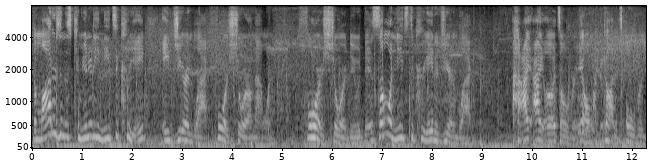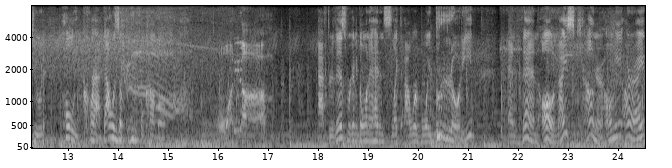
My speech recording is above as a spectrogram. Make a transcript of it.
The modders in this community need to create a Jiren Black, for sure on that one. For sure, dude. Someone needs to create a Jiren Black. I, I, oh, it's over. Oh my god, it's over, dude. Holy crap, that was a beautiful combo. What it up? After this, we're gonna go on ahead and select our boy Broly. And then, oh, nice counter, homie. Alright.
